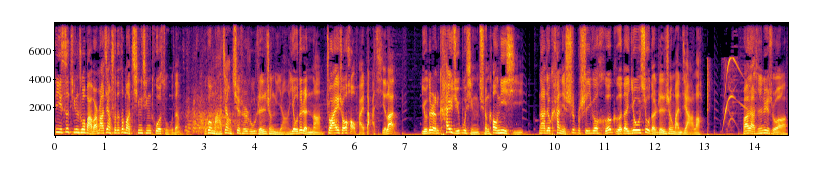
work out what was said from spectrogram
第一次听说把玩麻将说的这么清新脱俗的。不过麻将确实如人生一样，有的人呢抓一手好牌打稀烂，有的人开局不行，全靠逆袭，那就看你是不是一个合格的优秀的人生玩家了。花甲新绿说。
